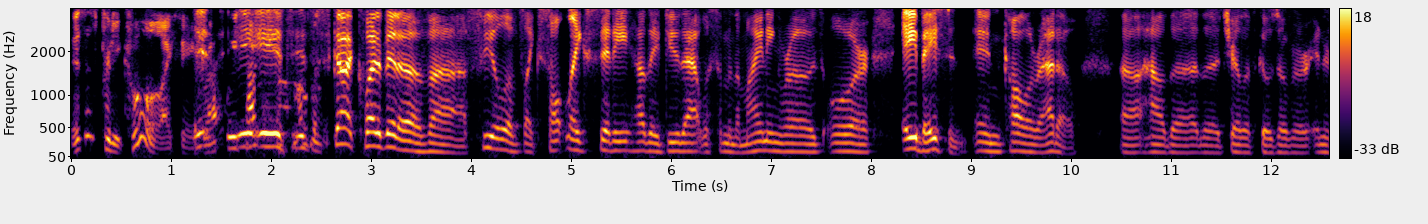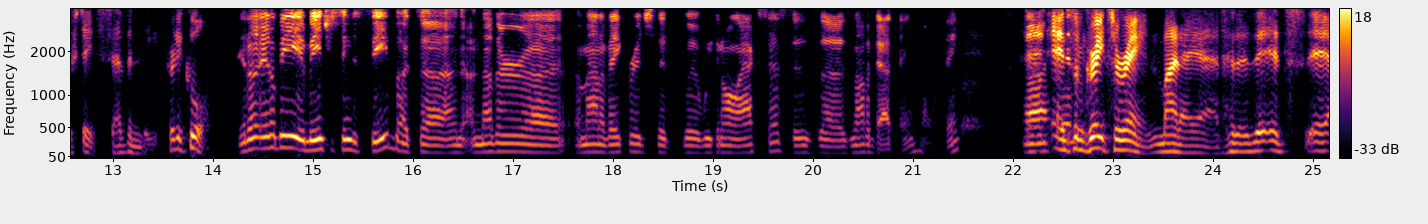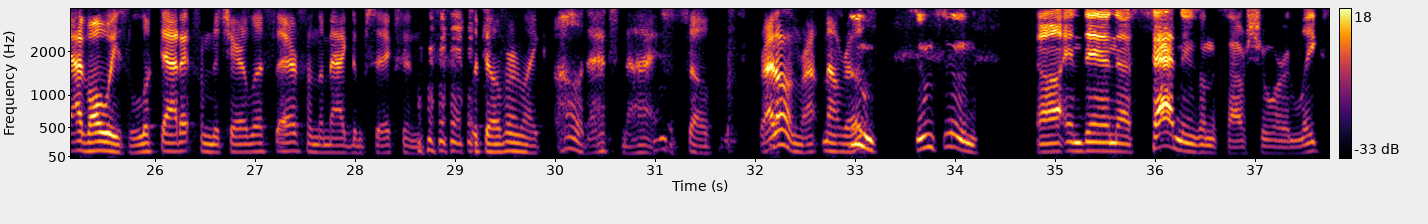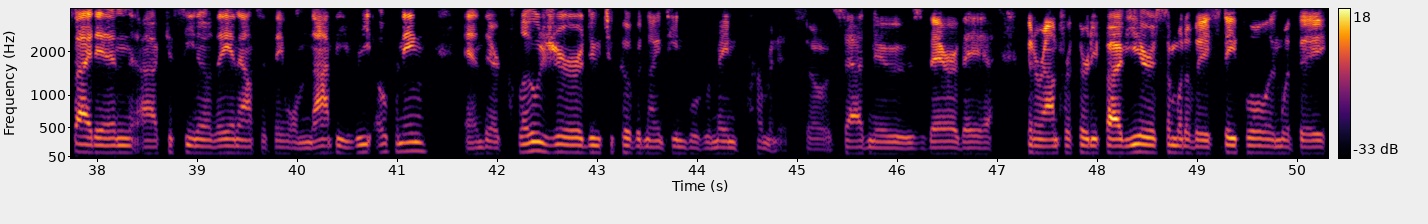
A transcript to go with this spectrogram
this is pretty cool i think it, right? it's it's got quite a bit of uh, feel of like salt lake city how they do that with some of the mining roads or A-Basin in colorado uh, how the the chairlift goes over interstate 70 pretty cool. It'll it'll be it'll be interesting to see but uh, another uh, amount of acreage that we can all access is uh, is not a bad thing i don't think and, uh, and, some great terrain, might I add. It's eh, I've always looked at it from the chairlift there, from the Magnum Six, and looked over and like, oh, that's nice. So, right on Mount Rose. Soon, soon. soon. Uh, and then uh, sad news on the South Shore, Lakeside Inn uh, Casino. They announced that they will not be reopening, and their closure due to COVID nineteen will remain permanent. So sad news there. They have been around for 35 years, somewhat of a staple in what they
